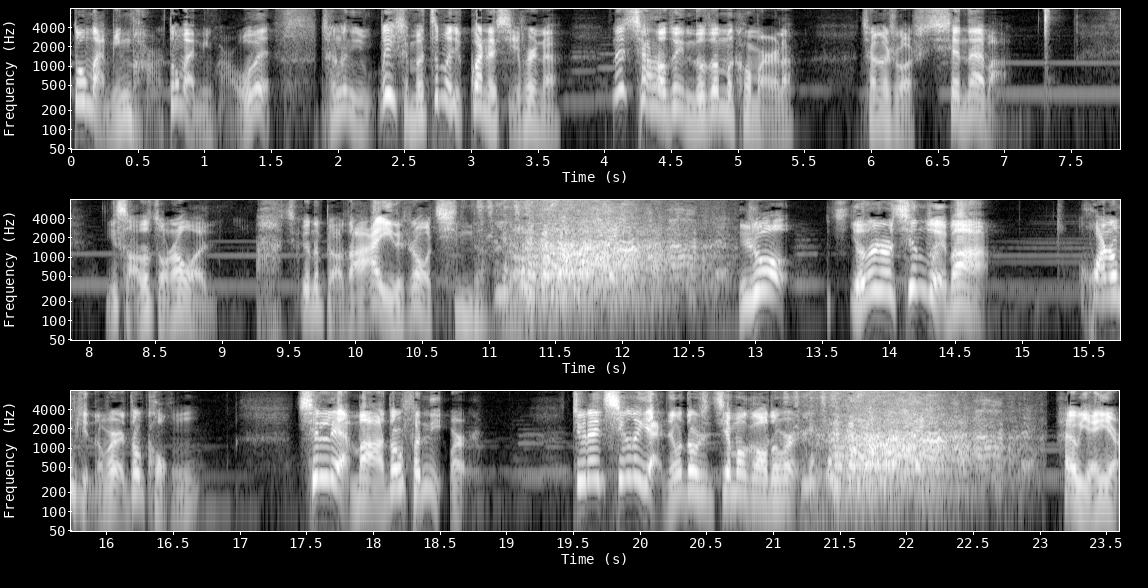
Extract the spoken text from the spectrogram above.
都买名牌，都买名牌。我问强哥，你为什么这么惯着媳妇儿呢？那强嫂对你都这么抠门了？强哥说，现在吧，你嫂子总让我啊，跟她表达爱意的时候，让我亲她，你知道吗？你说有的时候亲嘴吧，化妆品的味儿都是口红。亲脸吧，都是粉底味儿，就连亲个眼睛都是睫毛膏的味儿，还有眼影。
